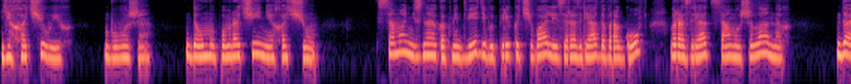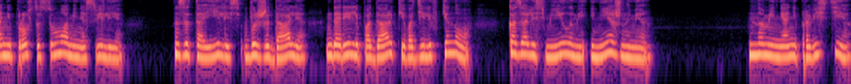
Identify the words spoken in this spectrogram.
Я хочу их. Боже, до умопомрачения хочу. Сама не знаю, как Медведевы перекочевали из разряда врагов в разряд самых желанных. Да они просто с ума меня свели. Затаились, выжидали, дарили подарки, водили в кино, казались милыми и нежными. Но меня не провести.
